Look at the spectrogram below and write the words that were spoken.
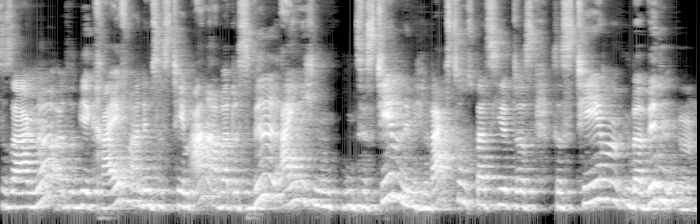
zu sagen, ne, also wir greifen an dem System an, aber das will eigentlich ein System, nämlich ein wachstumsbasiertes System überwinden.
